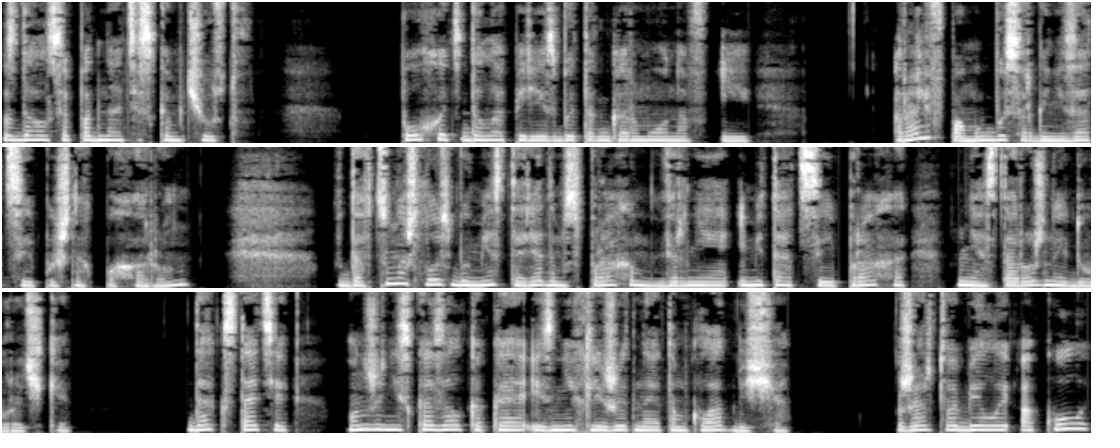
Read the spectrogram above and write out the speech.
сдался под натиском чувств. Похоть дала переизбыток гормонов, и... Ральф помог бы с организацией пышных похорон. Вдовцу нашлось бы место рядом с прахом, вернее, имитацией праха неосторожной дурочки. Да, кстати, он же не сказал, какая из них лежит на этом кладбище. Жертва белой акулы?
